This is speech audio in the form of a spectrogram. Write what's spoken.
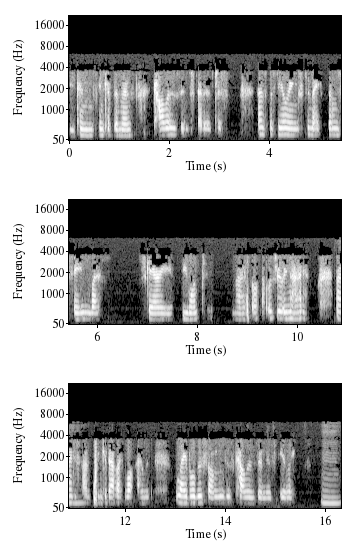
you can think of them as colours instead of just as the feelings to make them seem less scary if you want to. And I thought that was really nice. And I just started to think about like what I would label the songs as colours and as feelings. Mm.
